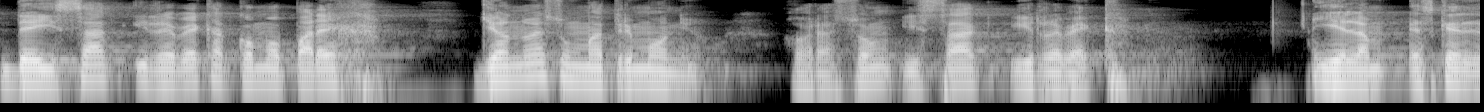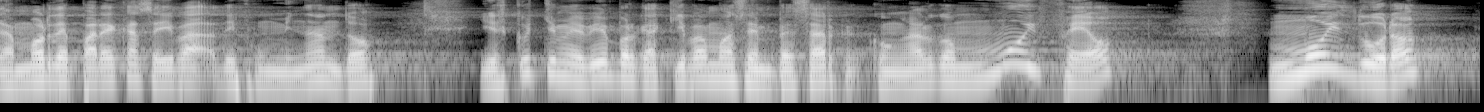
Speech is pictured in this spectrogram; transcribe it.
de Isaac y Rebeca como pareja. Ya no es un matrimonio. Ahora son Isaac y Rebeca. Y es que el amor de pareja se iba difuminando. Y escúcheme bien porque aquí vamos a empezar con algo muy feo, muy duro,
